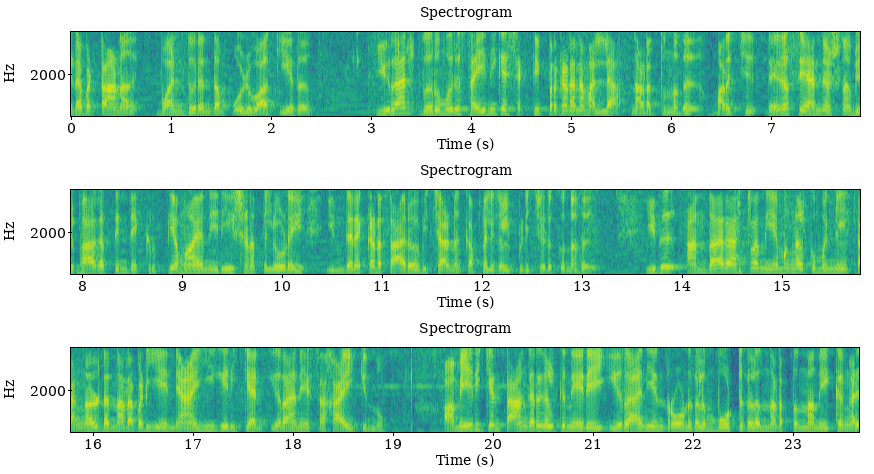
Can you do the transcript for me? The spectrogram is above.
ഇടപെട്ടാണ് വൻ ദുരന്തം ഒഴിവാക്കിയത്. ഇറാൻ വെറുമൊരു സൈനിക ശക്തി പ്രകടനമല്ല നടത്തുന്നത്. മറിച്ച് രഹസ്യാന്വേഷണ വിഭാഗത്തിന്റെ കൃത്യമായ നിരീക്ഷണത്തിലൂടെ ഇന്ധനക്കടത്ത് ആരോപിച്ചാണ് കപ്പലുകൾ പിടിച്ചെടുക്കുന്നത്. ഇത് അന്താരാഷ്ട്ര നിയമങ്ങൾക്ക് മുന്നിൽ തങ്ങളുടെ നടപടിയെ ന്യായീകരിക്കാൻ ഇറാനെ സഹായിക്കുന്നു. അമേരിക്കൻ ടാങ്കറുകൾക്ക് നേരെ ഇറാനിയൻ ഡ്രോണുകളും ബോട്ടുകളും നടത്തുന്ന നീക്കങ്ങൾ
